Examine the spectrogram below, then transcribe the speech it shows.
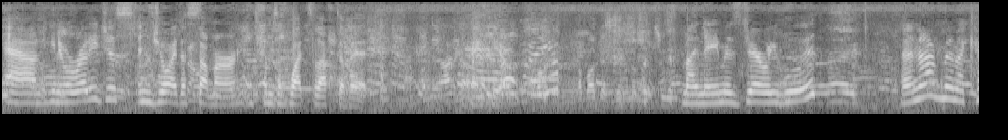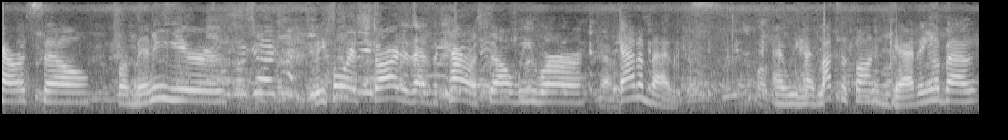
And, you know, really just enjoy the summer in terms of what's left of it. Thank you. My name is Jerry Wood, and I've been a carousel for many years. Before it started as a carousel, we were gadabouts. And we had lots of fun gadding about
